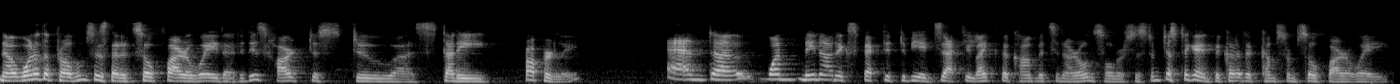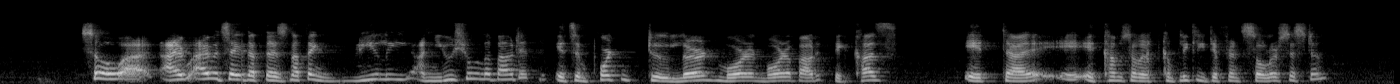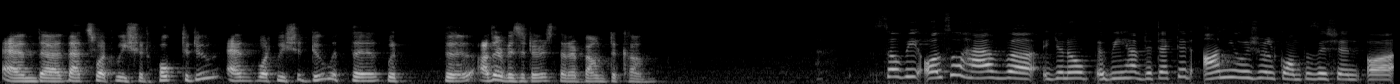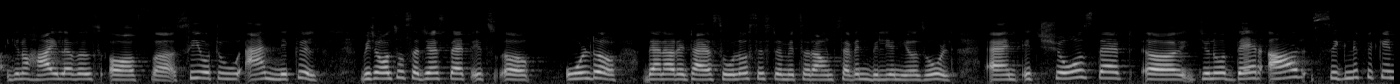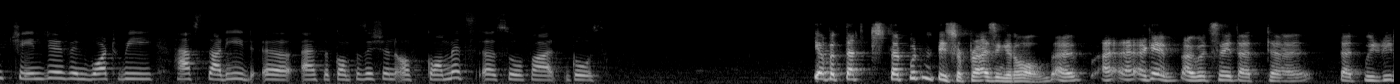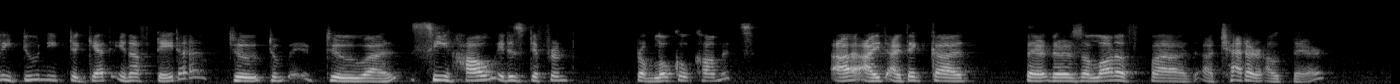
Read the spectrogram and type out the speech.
Now, one of the problems is that it's so far away that it is hard to, to uh, study properly. And uh, one may not expect it to be exactly like the comets in our own solar system, just again, because it comes from so far away. So uh, I, I, would say that there's nothing really unusual about it. It's important to learn more and more about it because it, uh, it comes from a completely different solar system and uh, that's what we should hope to do and what we should do with the with the other visitors that are bound to come. So we also have uh, you know we have detected unusual composition or you know high levels of uh, co2 and nickel which also suggests that it's uh, older than our entire solar system. It's around 7 billion years old and it shows that uh, you know there are significant changes in what we have studied uh, as the composition of comets uh, so far goes. Yeah, but that that wouldn't be surprising at all. Uh, I, again, I would say that uh, that we really do need to get enough data to to to uh, see how it is different from local comets I, I think uh, there, there's a lot of uh, uh, chatter out there,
